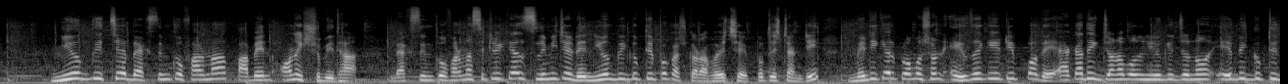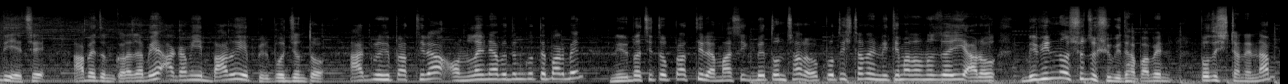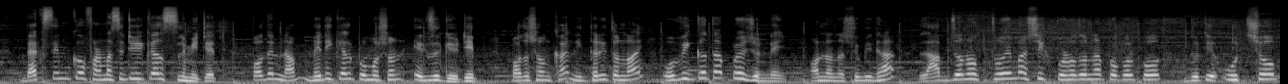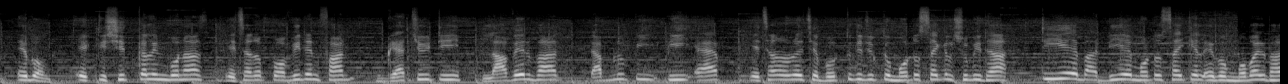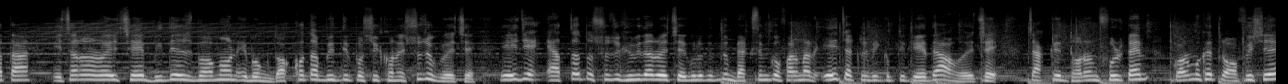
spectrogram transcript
নিয়োগ দিচ্ছে ভ্যাকসিনকো ফার্মা পাবেন অনেক সুবিধা। ভ্যাকসিনকো ফার্মাসিউটিক্যালস লিমিটেডে নিয়োগ বিজ্ঞপ্তি প্রকাশ করা হয়েছে। প্রতিষ্ঠানটি মেডিকেল প্রমোশন এক্সিকিউটিভ পদে একাধিক জনবল নিয়োগের জন্য এ বিজ্ঞপ্তি দিয়েছে। আবেদন করা যাবে আগামী বারোই এপ্রিল পর্যন্ত। আগ্রহী প্রার্থীরা অনলাইনে আবেদন করতে পারবেন। নির্বাচিত প্রার্থীরা মাসিক বেতন ছাড়াও প্রতিষ্ঠানের নীতিমালা অনুযায়ী আরও বিভিন্ন সুযোগ সুবিধা পাবেন। প্রতিষ্ঠানের নাম ভ্যাকসিমকো ফার্মাসিউটিক্যালস লিমিটেড। পদের নাম মেডিকেল প্রমোশন এক্সিকিউটিভ। পদসংখ্যা নির্ধারিত নয়, অভিজ্ঞতা প্রয়োজন নেই। অন্যান্য সুবিধা, লাভজনক ত্রৈমাসিক প্রণোদনা প্রকল্প, দুটি উৎসব এবং একটি শীতকালীন বোনাস, এছাড়াও প্রভিডেন্ট ফান্ড গ্র্যাচুইটি লাভের ভাগ ডাব্লিউপিপিএফ এছাড়াও রয়েছে ভর্তুকিযুক্ত মোটরসাইকেল সুবিধা টিএ বা ডিএ মোটরসাইকেল এবং মোবাইল ভাতা, এছাড়াও রয়েছে বিদেশ ভ্রমণ এবং দক্ষতা বৃদ্ধির প্রশিক্ষণের সুযোগ রয়েছে। এই যে এত এত সুযোগ সুবিধা রয়েছে, এগুলো কিন্তু ভ্যাকসিনকো ফার্মার এই চাকরির বিজ্ঞপ্তি দিয়ে দেওয়া হয়েছে। চাকরির ধরন ফুল টাইম কর্মক্ষেত্র অফিসে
